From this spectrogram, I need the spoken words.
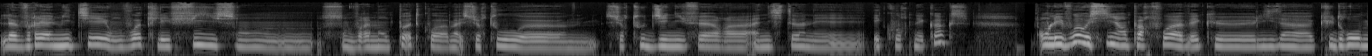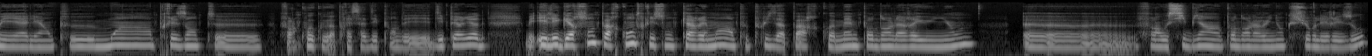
la, vraie amitié, on voit que les filles sont, sont vraiment potes, quoi. Bah, surtout, euh, surtout Jennifer euh, Aniston et, et Courtney Cox. On les voit aussi hein, parfois avec euh, Lisa Kudrow, mais elle est un peu moins présente. euh, Enfin, quoique, après, ça dépend des, des périodes. Mais, et les garçons, par contre, ils sont carrément un peu plus à part, quoi. Même pendant la réunion, enfin, aussi bien pendant la réunion que sur les réseaux.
